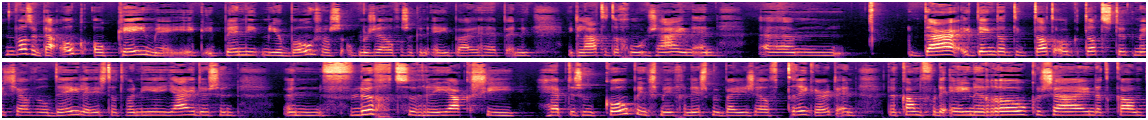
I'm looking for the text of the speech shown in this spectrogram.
Was ik daar ook oké mee. Ik, ik ben niet meer boos als, op mezelf als ik een eetbui heb. En ik, ik laat het er gewoon zijn. En um, daar, ik denk dat ik dat ook dat stuk met jou wil delen. Is dat wanneer jij dus een, een vluchtreactie hebt, dus een kopingsmechanisme bij jezelf triggert. En dat kan voor de ene roken zijn, dat kan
